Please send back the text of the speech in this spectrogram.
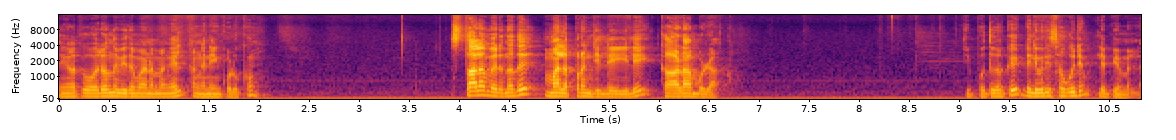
നിങ്ങൾക്ക് ഓരോന്ന് വീതം വേണമെങ്കിൽ അങ്ങനെയും കൊടുക്കും. സ്ഥലം വരുന്നത് മലപ്പുറം ജില്ലയിലെ കാടാമ്പുഴ. ഈ പോത്തുകൾക്ക് ഡെലിവറി സൗകര്യം ലഭ്യമല്ല.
